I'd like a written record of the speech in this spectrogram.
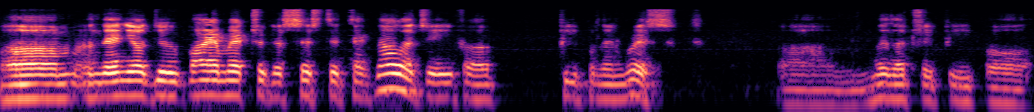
Um, and then you'll do biometric assisted technology for people in risk, um, military people,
